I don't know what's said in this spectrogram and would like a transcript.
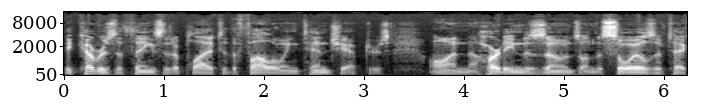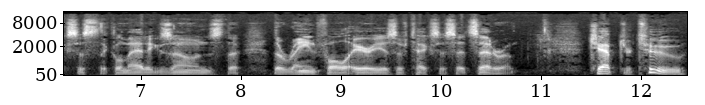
It covers the things that apply to the following ten chapters on hardiness zones, on the soils of Texas, the climatic zones, the the rainfall areas of Texas, etc. Chapter two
